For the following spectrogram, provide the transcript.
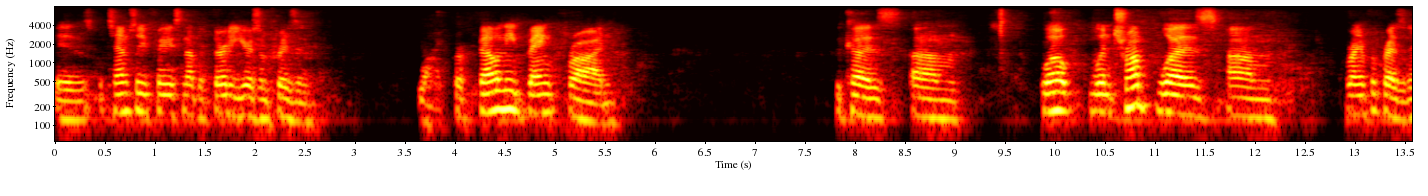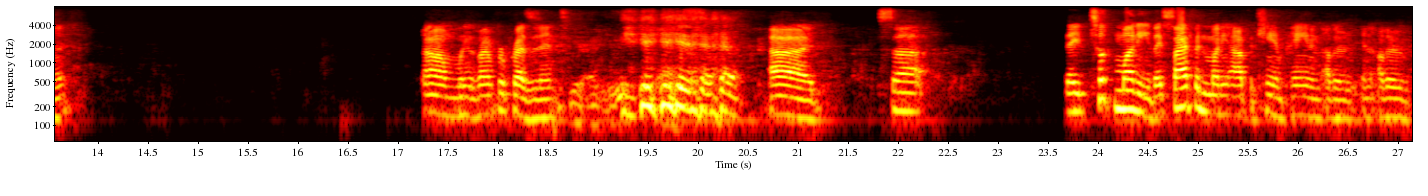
is potentially facing up to 30 years in prison Why? for felony bank fraud because, um, well, when Trump was um, running for president, um, when he was running for president, You're ugly. Uh, so they took money, they siphoned money out of the campaign and other in other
